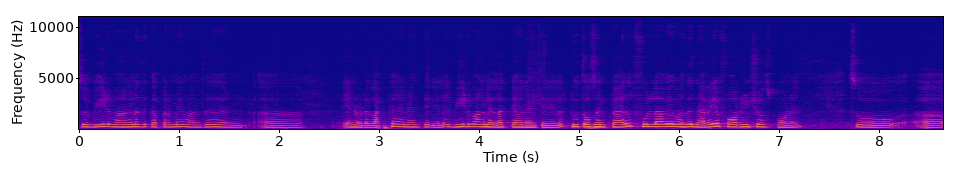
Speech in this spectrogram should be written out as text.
ஸோ வீடு வாங்கினதுக்கப்புறமே வந்து என்னோடய என்னோட லக்கா என்னன்னு தெரியல. வீடு வாங்கின லக்கா என்னன்னு தெரியல. டூ தௌசண்ட் டுவெல் ஃபுல்லாகவே வந்து நிறைய ஃபாரின் ஷோஸ் போனேன். ஸோ uh,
